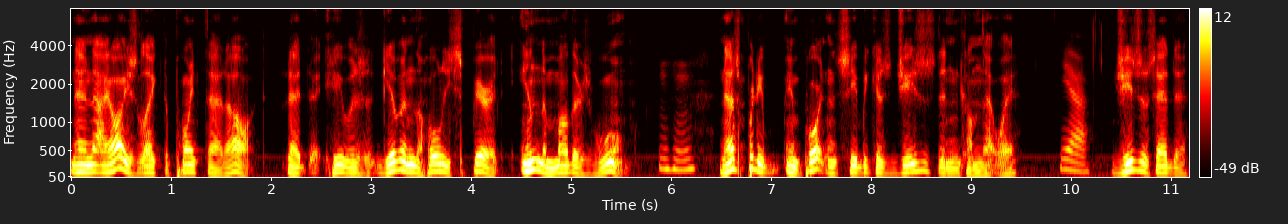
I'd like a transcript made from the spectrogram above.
And I always like to point that out that he was given the Holy Spirit in the mother's womb. Mm-hmm. And that's pretty important to see because Jesus didn't come that way. Yeah. Jesus had to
